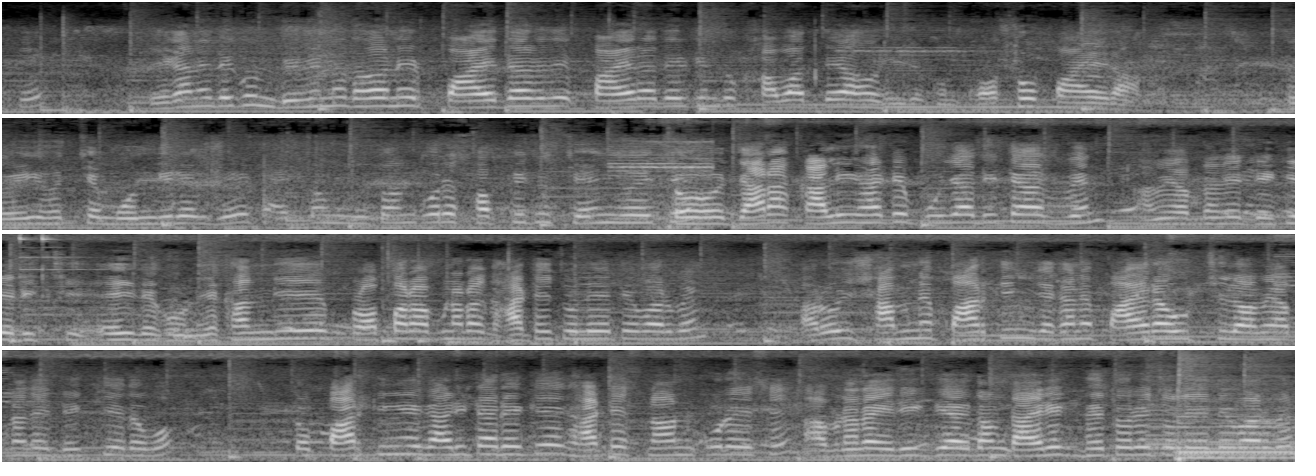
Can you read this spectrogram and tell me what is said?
আছে। এখানে দেখুন, বিভিন্ন ধরনের পায়রাদের পায়রাদের কিন্তু খাবার দেওয়া হচ্ছে দেখুন কত পায়রা। তো এই হচ্ছে মন্দিরের গেট একদম নূতন করে সব কিছু চেঞ্জ হয়েছে। তো যারা কালীঘাটে পূজা দিতে আসবেন, আমি আপনাদের দেখিয়ে দিচ্ছি। এই দেখুন, এখান দিয়ে প্রপার আপনারা ঘাটে চলে যেতে পারবেন। আর ওই সামনে পার্কিং যেখানে পায়রা উঠছিল, আমি আপনাদের দেখিয়ে দেবো। তো পার্কিংয়ে গাড়িটা রেখে ঘাটে স্নান করে এসে আপনারা এদিক দিয়ে একদম ডাইরেক্ট ভেতরে চলে যেতে পারবেন।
